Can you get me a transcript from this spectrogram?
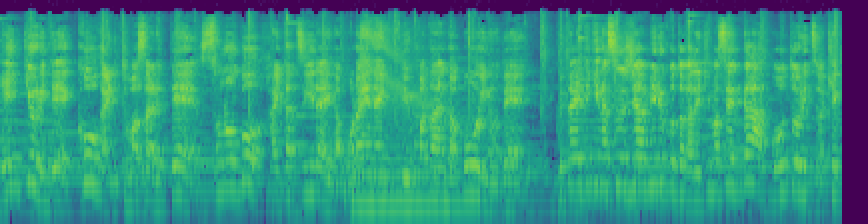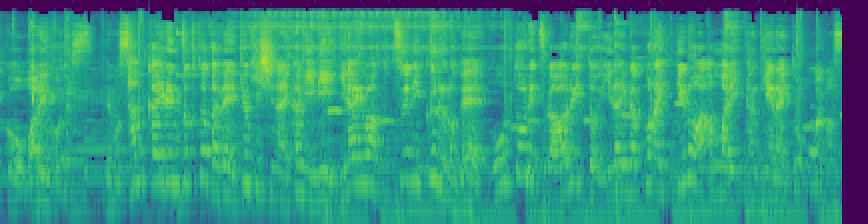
遠距離で郊外に飛ばされてその後配達依頼がもらえないっていうパターンが多いので具体的な数字は見ることができませんが応答率は結構悪い方です。でも3回連続とかで拒否しない限り依頼は普通に来るので応答率が悪いと依頼が来ないっていうのはあんまり関係ないと思います。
